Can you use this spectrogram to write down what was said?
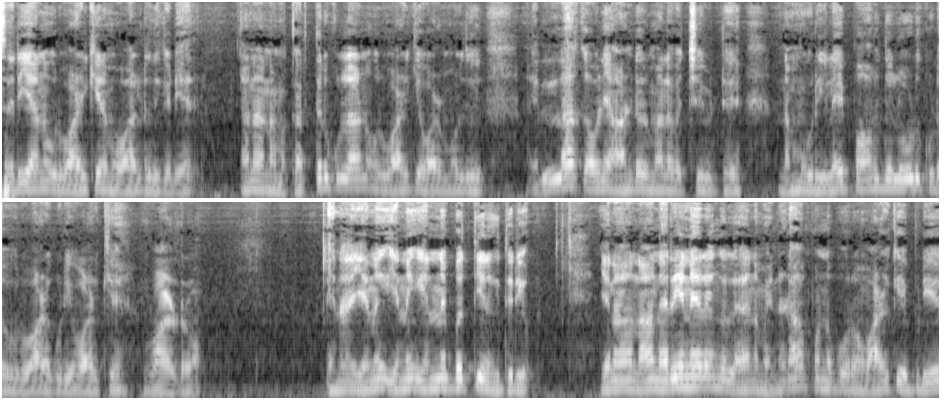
சரியான ஒரு வாழ்க்கையை நம்ம வாழ்கிறது கிடையாது. ஆனால் நம்ம கர்த்தருக்குள்ளான ஒரு வாழ்க்கையை வாழும்பொழுது எல்லா கவலையும் ஆண்டவர் மேலே வச்சு விட்டு நம்ம ஒரு இலைப்பாறுதலோடு கூட ஒரு வாழக்கூடிய வாழ்க்கையை வாழ்கிறோம் ஏன்னா என என்னை என்னை பற்றி எனக்கு தெரியும். ஏன்னா நான் நிறைய நேரங்களில் நம்ம என்னடா பண்ண போகிறோம் வாழ்க்கை எப்படியே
